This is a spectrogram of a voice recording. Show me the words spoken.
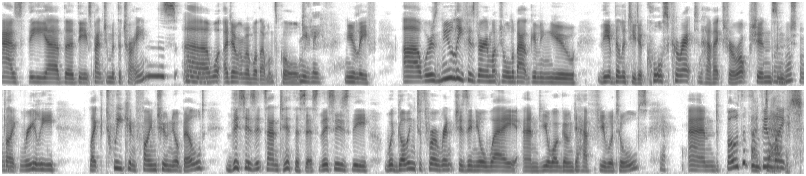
as the uh, the the expansion with the trains. Uh, what I don't remember what that one's called. New Leaf. New Leaf. Uh, whereas New Leaf is very much all about giving you the ability to course correct and have extra options and like really like tweak and fine tune your build. This is its antithesis. This is the we're going to throw wrenches in your way and you are going to have fewer tools. Yep. And both of them feel like Adapt.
